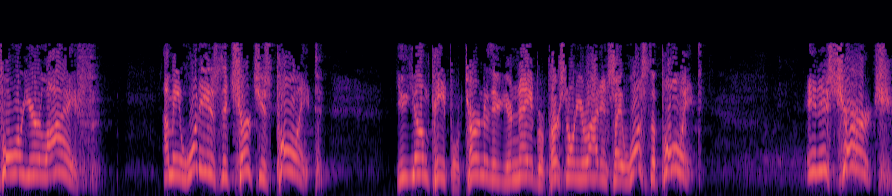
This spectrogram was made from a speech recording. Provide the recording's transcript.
for your life. I mean, what is the church's point? You young people, turn to the, your neighbor, person on your right, and say, What's the point? In his church.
